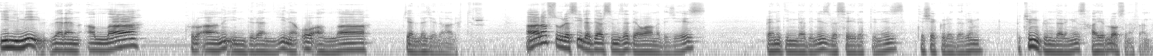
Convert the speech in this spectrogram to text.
ilmi veren Allah, Kur'an'ı indiren yine o Allah Celle Celaluh'tür. Araf suresiyle dersimize devam edeceğiz. Beni dinlediniz ve seyrettiniz. Teşekkür ederim. Bütün günleriniz hayırlı olsun efendim.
